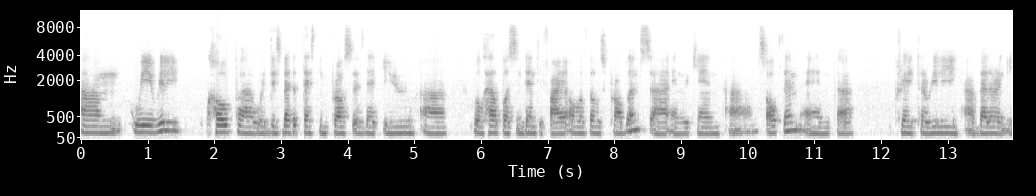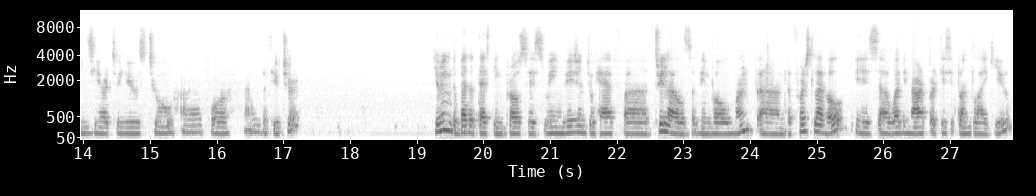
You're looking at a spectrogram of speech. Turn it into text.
Um, we really hope uh, with this beta testing process that you uh, will help us identify all of those problems uh, and we can um, solve them and uh, create a really uh, better and easier to use tool uh, for the future. During the beta testing process, we envision to have three levels of involvement. the first level is a webinar participant like you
